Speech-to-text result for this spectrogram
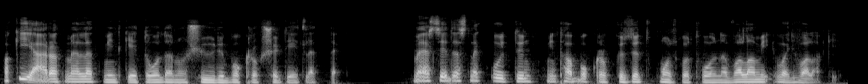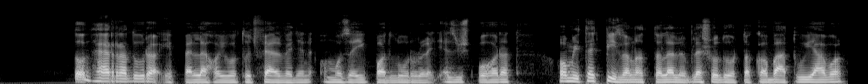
A kiárat mellett mindkét oldalon sűrű bokrok sötét lettek. Mercedesnek úgy tűnt, mintha bokrok között mozgott volna valami vagy valaki. Don Herradura éppen lehajolt, hogy felvegyen a mozaik padlóról egy ezüst poharat, amit egy pillanattal előbb lesodort a kabátújával,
